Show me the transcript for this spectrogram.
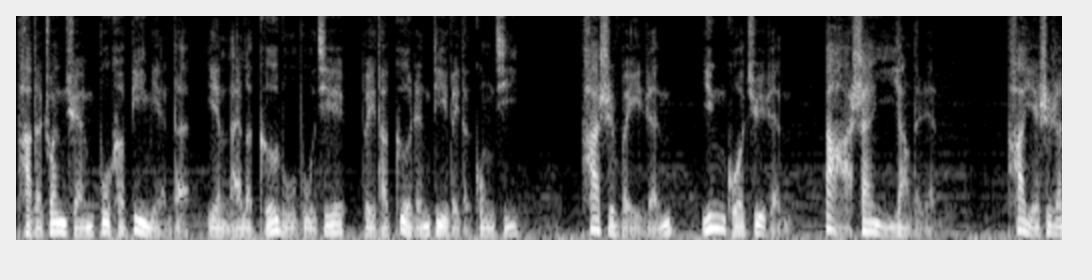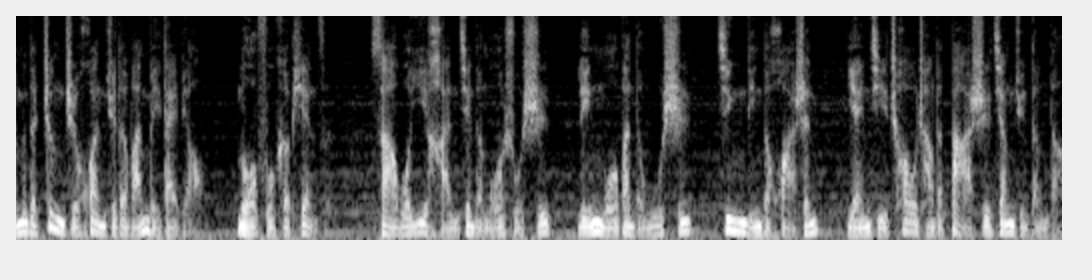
他的专权不可避免地引来了格鲁布街对他个人地位的攻击。他是伟人、英国巨人、大山一样的人，他也是人们的政治幻觉的完美代表。诺福克骗子、萨沃伊罕见的魔术师、灵魔般的巫师、精灵的化身、演技超长的大师将军等等。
